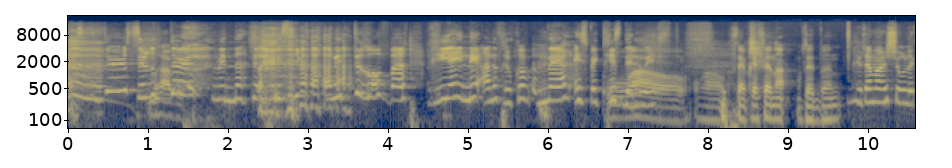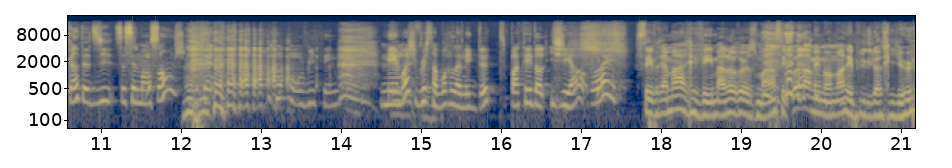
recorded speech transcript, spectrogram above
Deux sur Bravo. deux, et messieurs. On est trop fort. Rien n'est à notre propre meilleure inspectrice de l'Ouest. Wow, wow. C'est impressionnant. Vous êtes bonne. Vraiment show, là. Quand t'as dit, ça, c'est le mensonge, fait, On rethink. Mais moi, je veux savoir l'anecdote du pâté dans l'IGA. ouais. C'est vraiment arrivé, malheureusement. C'est pas dans mes moments les plus glorieux,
